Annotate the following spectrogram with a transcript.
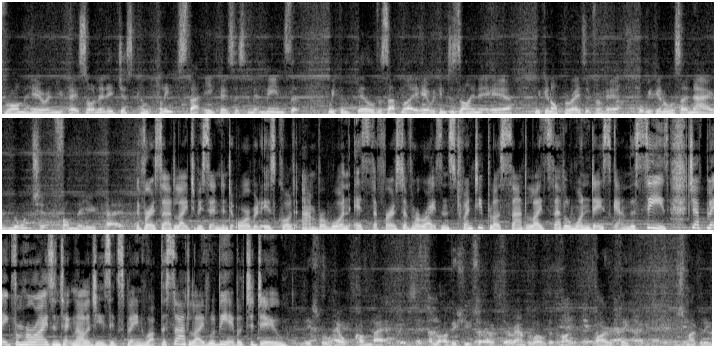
from here in UK soil. And it just completes that ecosystem. It means that we can build a satellite here, we can design it here, we can operate it from here, but we can also now launch it from the UK. The first satellite to be sent into orbit is called Amber 1. It's the first of Horizon's 20 plus satellites that'll one day scan the seas. Jeff Blake from Horizon Technologies explained what the satellite will be able to do. This will help combat a lot of issues that are around the world at the moment piracy, smuggling,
